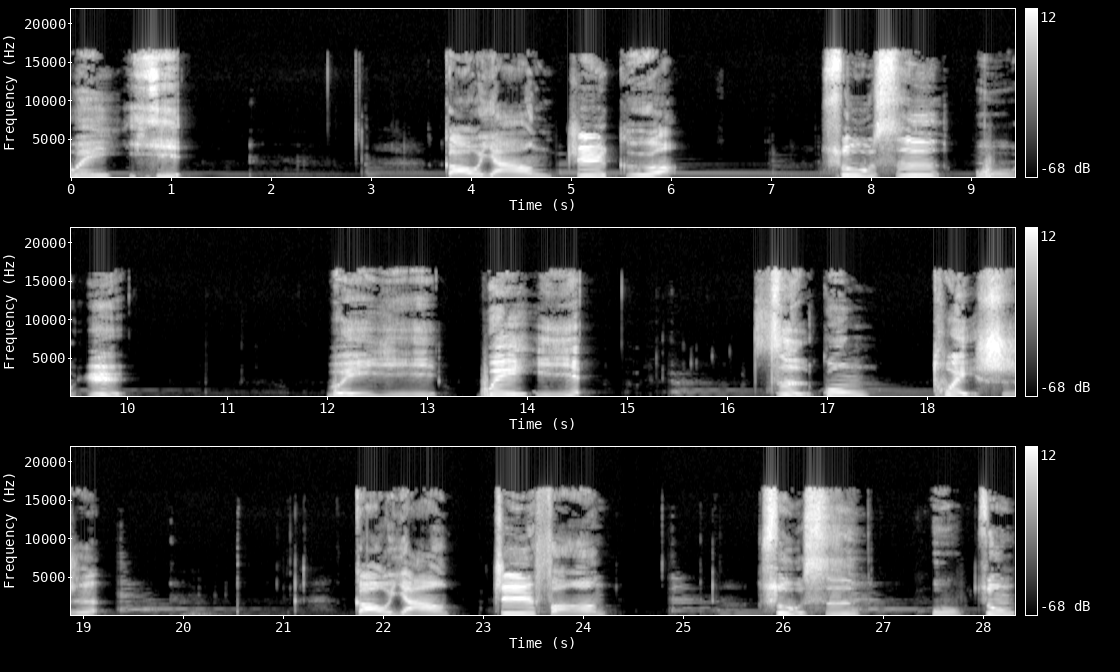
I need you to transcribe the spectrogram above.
威仪。羔羊之革，素丝五玉。威仪，威仪。自宫，退食。羔羊之逢，素丝五宗。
